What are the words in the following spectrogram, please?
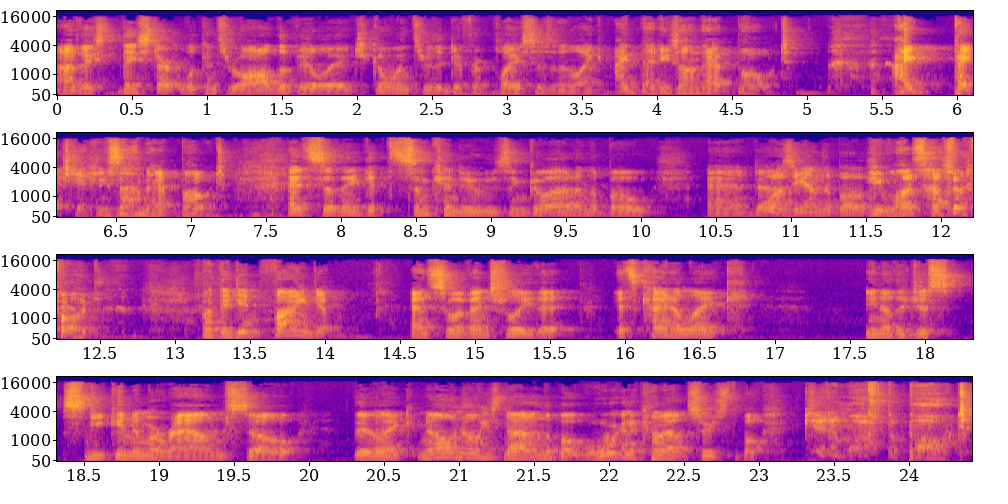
uh, they, they start looking through all the village, going through the different places, and they're like, I bet he's on that boat. I bet you he's on that boat. And so they get some canoes and go out on the boat. And uh, was he on the boat? He was on the boat, but they didn't find him. And so eventually, that it's kind of like, you know, they're just sneaking him around. So they're like, no, no, he's not on the boat. Well, we're going to come out and search the boat. Get him off the boat.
